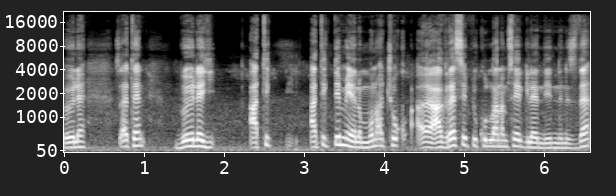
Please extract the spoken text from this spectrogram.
Böyle zaten böyle atik atik demeyelim buna çok e, agresif bir kullanım sergilendiğinizde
